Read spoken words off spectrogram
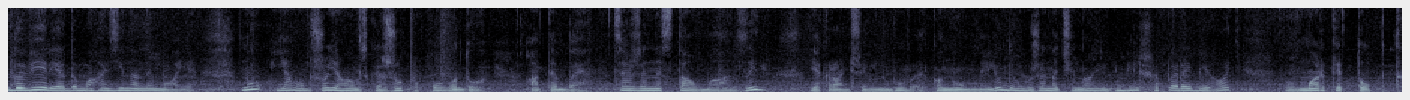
Довір'я до магазина немає. Ну, я вам що я вам скажу по поводу АТБ. Це вже не став магазин, як раніше він був економний. Люди вже починають більше перебігати в маркетопт.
